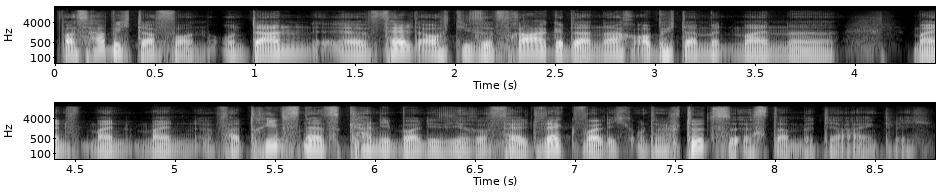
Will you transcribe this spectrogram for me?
was habe ich davon? Und dann äh, fällt auch diese Frage danach, ob ich damit meine, mein, mein, mein Vertriebsnetz kannibalisiere, fällt weg, weil ich unterstütze es damit ja eigentlich.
